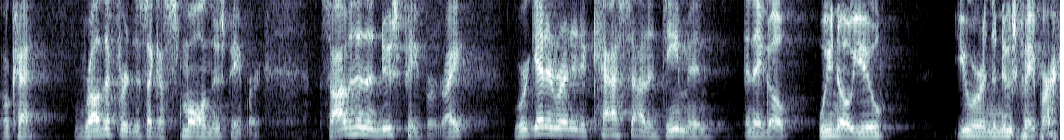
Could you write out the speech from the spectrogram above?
Okay, Rutherford is like a small newspaper. So I was in the newspaper, right? We're getting ready to cast out a demon, and they go, "We know you. You were in the newspaper."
